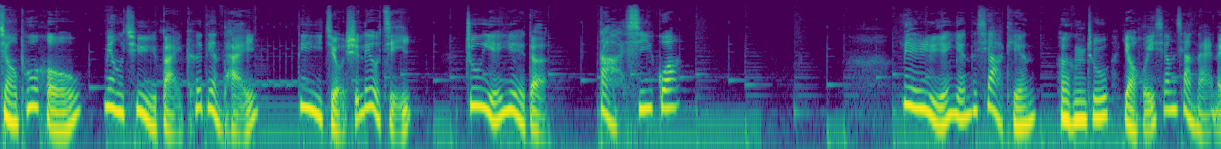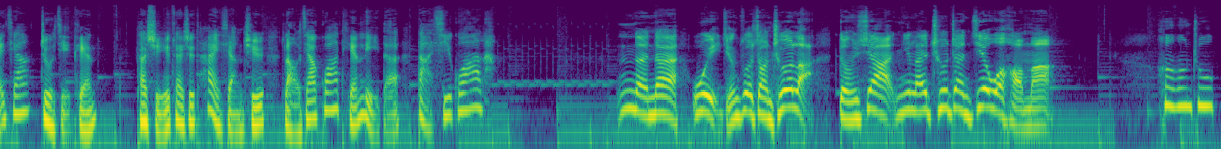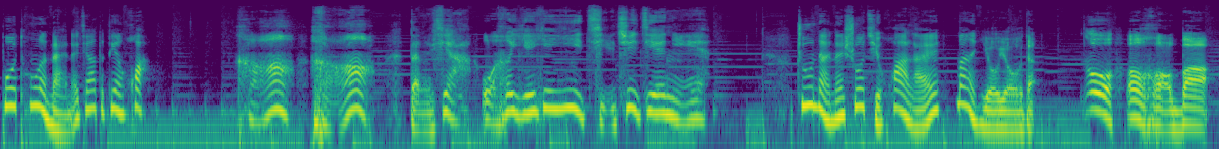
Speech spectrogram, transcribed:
小泼猴妙趣百科电台第九十六集：猪爷爷的大西瓜。烈日炎炎的夏天，哼哼猪要回乡下奶奶家住几天。他实在是太想吃老家瓜田里的大西瓜了。奶奶，我已经坐上车了，等下您来车站接我好吗？哼哼猪拨通了奶奶家的电话。好，好。等下，我和爷爷一起去接你。猪奶奶说起话来慢悠悠的。哦哦，好吧。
